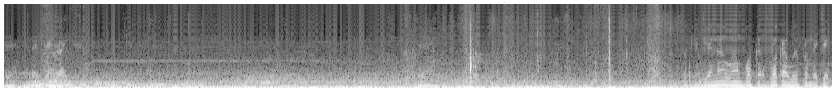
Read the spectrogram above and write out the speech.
Yeah, and then turn right. Okay, we are now one block, block away from the church.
